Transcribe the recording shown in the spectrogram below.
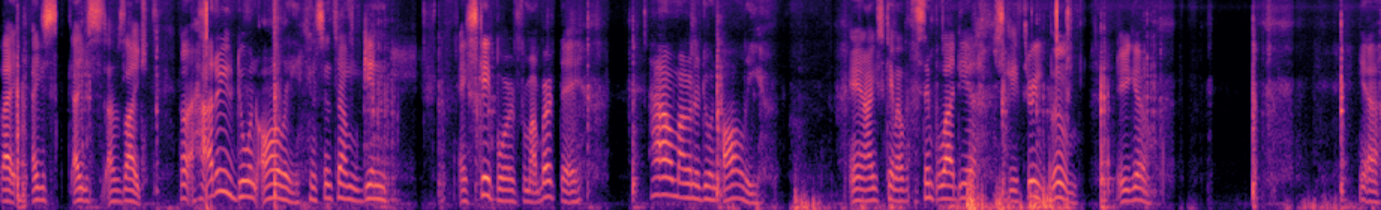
like I just I just I was like, how do you do an ollie? And since I'm getting a skateboard for my birthday, how am I gonna do an ollie? And I just came up with a simple idea. Skate three, boom. There you go. Yeah.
